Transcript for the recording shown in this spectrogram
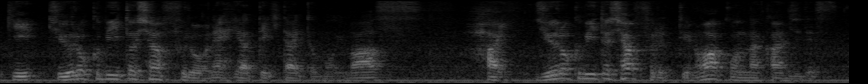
き16ビートシャッフルをねやっていきたいと思います。はい16ビートシャッフルっていうのはこんな感じです。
